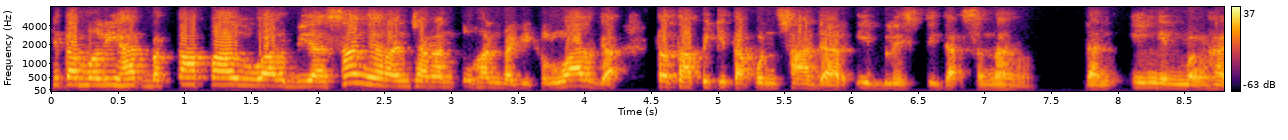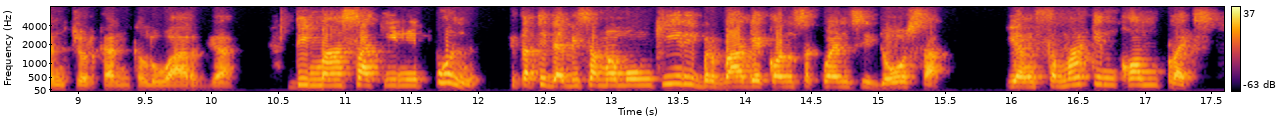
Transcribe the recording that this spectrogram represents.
kita melihat betapa luar biasanya rancangan Tuhan bagi keluarga, tetapi kita pun sadar iblis tidak senang dan ingin menghancurkan keluarga. Di masa kini pun kita tidak bisa memungkiri berbagai konsekuensi dosa yang semakin kompleks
